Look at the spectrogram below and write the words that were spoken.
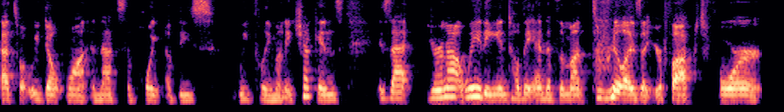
That's what we don't want and that's the point of these weekly money check-ins is that you're not waiting until the end of the month to realize that you're fucked for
